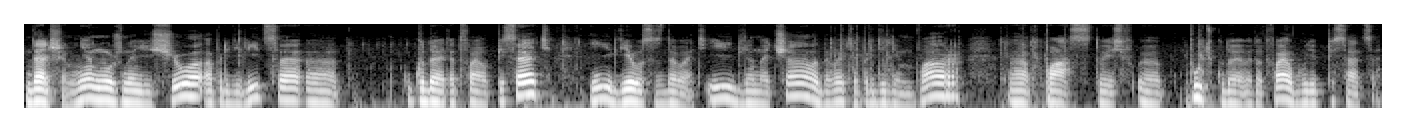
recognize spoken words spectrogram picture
Дальше мне нужно еще определиться, э, куда этот файл писать и где его создавать. И для начала давайте определим var э, pass, то есть э, путь, куда этот файл будет писаться.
